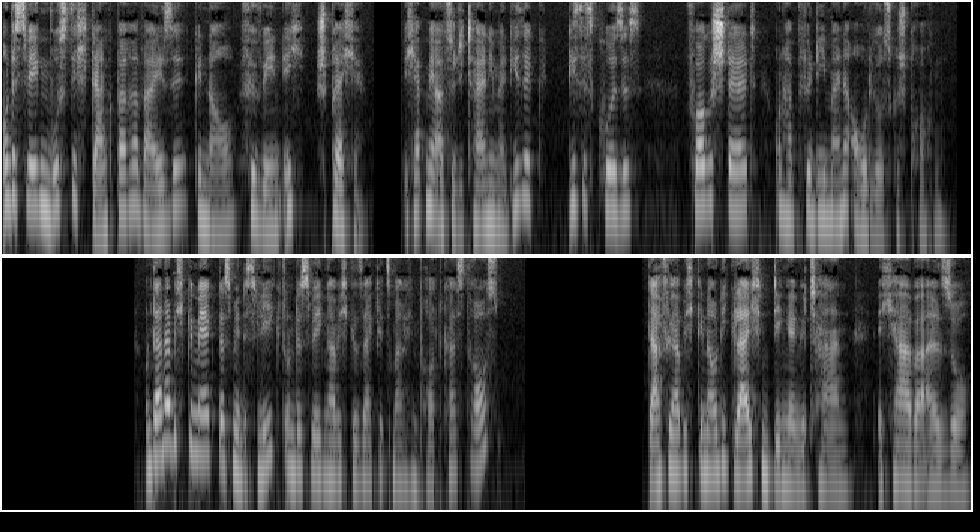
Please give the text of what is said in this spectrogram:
Und deswegen wusste ich dankbarerweise genau, für wen ich spreche. Ich habe mir also die Teilnehmer diese, dieses Kurses vorgestellt und habe für die meine Audios gesprochen. Und dann habe ich gemerkt, dass mir das liegt und deswegen habe ich gesagt, jetzt mache ich einen Podcast draus. Dafür habe ich genau die gleichen Dinge getan. Ich habe also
